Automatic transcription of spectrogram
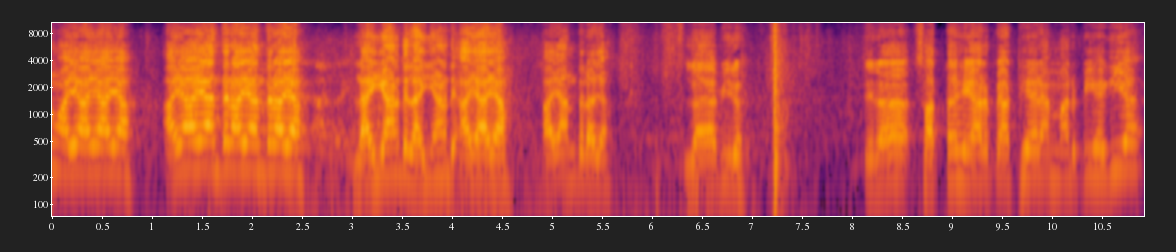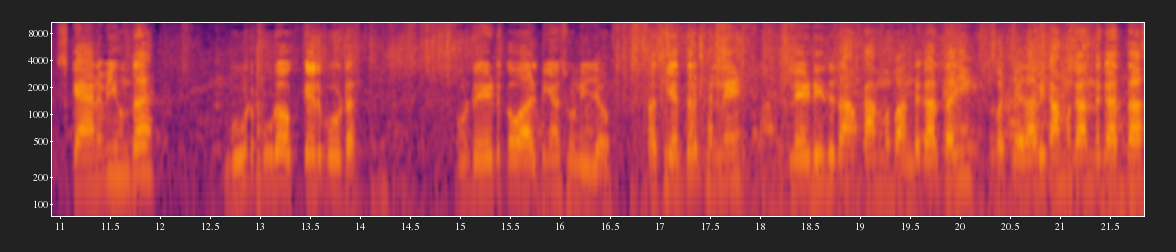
ਆਇਆ ਆਇਆ ਆਇਆ। ਆਇਆ ਆਇਆ, ਅੰਦਰ ਆਇਆ ਅੰਦਰ ਆਇਆ। ਲਾਈ ਜਾਣ ਦੇ, ਲਾਈ ਜਾਣ ਦੇ। ਆਇਆ ਆਇਆ। ਆਇਆ, ਅੰਦਰ ਆਇਆ। ਲਾਇਆ ਵੀਰ, ਤੇਰਾ 7000 ਰੁਪਏ 8000 ਐਮਆਰਪੀ ਹੈਗੀ ਆ। ਸਕੈਨ ਵੀ ਹੁੰਦਾ। ਬੂਟ ਪੂਰਾ ਓਕੇ ਰਿਪੋਰਟ ਹੈ ਹੁਣ ਰੇਟ ਕੁਆਲਟੀਆਂ ਸੁਣੀ ਜਾਓ। ਅਸੀਂ ਇੱਧਰ ਖੰਨੇ ਲੇਡੀਜ਼ ਦਾ ਕੰਮ ਬੰਦ ਕਰਤਾ ਜੀ। ਬੱਚੇ ਦਾ ਵੀ ਕੰਮ ਬੰਦ ਕਰਤਾ।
